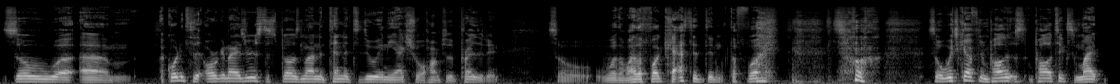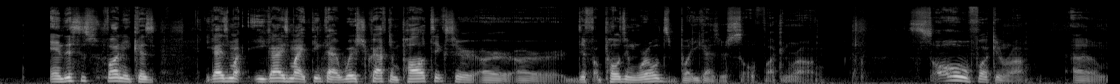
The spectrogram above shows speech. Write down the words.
So, uh, um, according to the organizers, the spell is not intended to do any actual harm to the president. So, well, why the fuck cast it then? What the fuck? so, so witchcraft and politics might, and this is funny because you guys might you guys might think that witchcraft and politics are are, are different opposing worlds, but you guys are so fucking wrong. So fucking wrong. Um,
